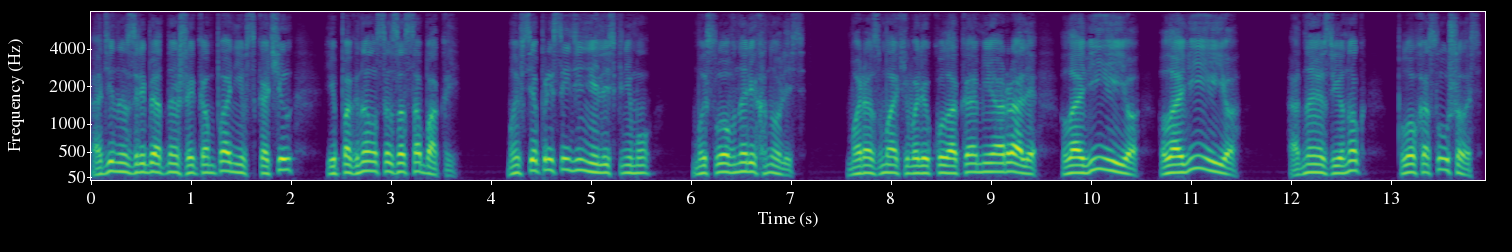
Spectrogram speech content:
один из ребят нашей компании вскочил и погнался за собакой. Мы все присоединились к нему. Мы словно рехнулись. Мы размахивали кулаками и орали «Лови ее! Лови ее!» Одна из ее ног плохо слушалась,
